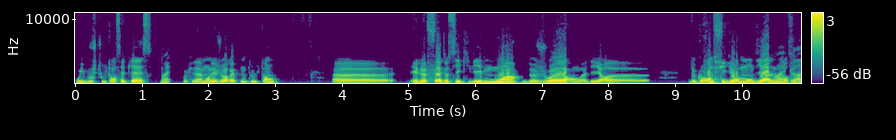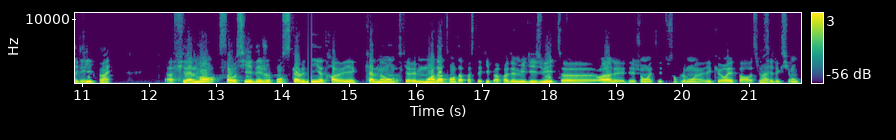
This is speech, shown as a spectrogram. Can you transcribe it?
où il bouge tout le temps ses pièces, où finalement les joueurs répondent tout le temps. Euh, et le fait aussi qu'il y ait moins de joueurs, on va dire, euh, de grandes figures mondiales dans cette équipe, euh, finalement, ça a aussi aidé, je pense, Scaloni à travailler calmement, parce qu'il y avait moins d'attentes après cette équipe. Après 2018, euh, voilà, les, gens étaient tout simplement écœurés par cette sélection.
